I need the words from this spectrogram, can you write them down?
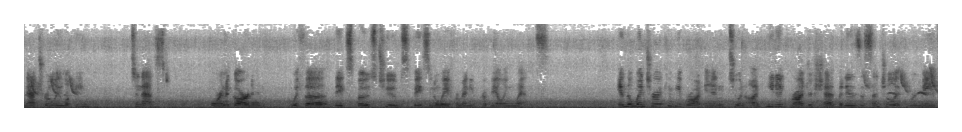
naturally looking to nest, or in a garden with the, the exposed tubes facing away from any prevailing winds. In the winter, it can be brought into an unheated garage or shed, but it is essential it remains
